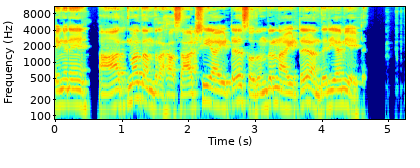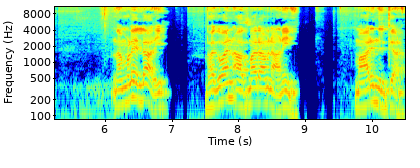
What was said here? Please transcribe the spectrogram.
എങ്ങനെ? ആത്മതന്ത്ര സാക്ഷിയായിട്ട് സ്വതന്ത്രനായിട്ട് അന്തര്യാമിയായിട്ട്. നമ്മളെ എല്ലാം അറിയും. ഭഗവാൻ ആത്മാരാമനാണ് ഇനി. മാറി നിൽക്കുകയാണ്.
